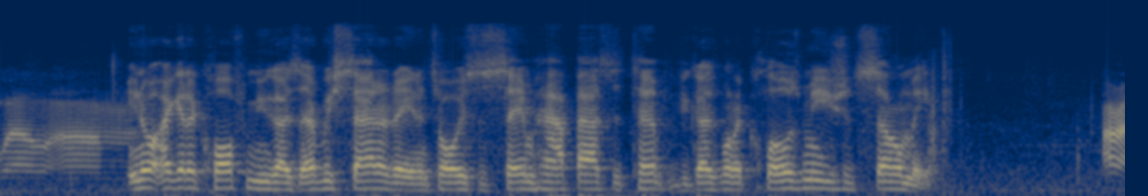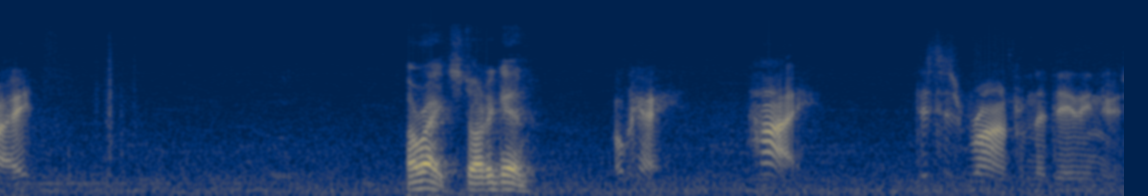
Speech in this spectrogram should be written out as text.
Well, um, You know, I get a call from you guys every Saturday, and it's always the same half-assed attempt. If you guys want to close me, you should sell me. all right. All right, start again. Okay. Hi. This is Ron from the Daily News.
